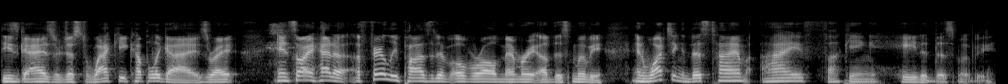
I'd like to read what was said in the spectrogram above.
these guys are just a wacky couple of guys, right? And so I had a, a fairly positive overall memory of this movie. And watching it this time, I fucking hated this movie.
